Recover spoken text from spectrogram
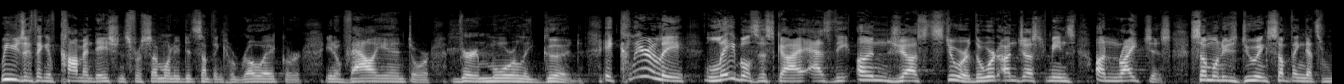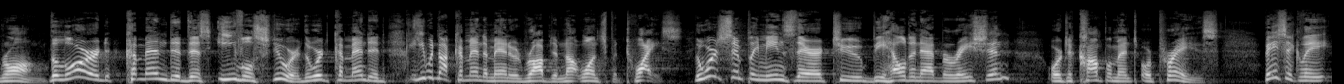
We usually think of commendations for someone who did something heroic or, you know, valiant or very morally good. It clearly labels this guy as the unjust steward. The word unjust means unrighteous, someone who's doing something that's wrong. The Lord commended this evil steward. The word commended, he would not commend a man who had robbed him not once but twice. The word simply means there to be held in admiration or to compliment or praise. Basically,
